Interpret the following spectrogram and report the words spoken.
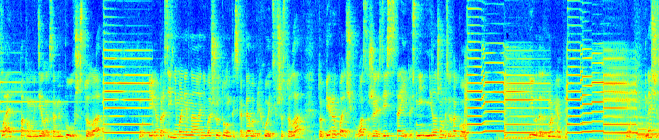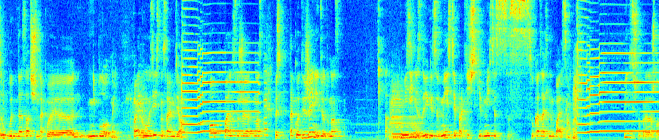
слайд, потом мы делаем с вами пул в шестой лад. И обратите внимание на небольшую тонкость. Когда вы приходите в шестой лад, то первый пальчик у вас уже здесь стоит. То есть не, не должно быть вот такого. И вот этот момент. Вот. Иначе звук будет достаточно такой э, неплотный. Поэтому здесь мы с вами делаем оп, палец уже у нас... То есть такое движение идет у нас, мизинец двигается вместе, практически вместе с, с указательным пальцем. Видите, что произошло?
